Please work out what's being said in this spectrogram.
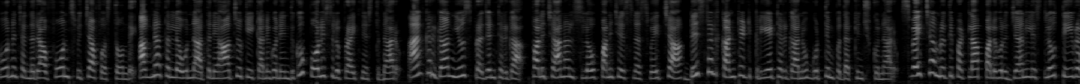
పూర్ణచంద్రరావు ఫోన్ స్విచ్ ఆఫ్ వస్తోంది. అజ్ఞాతంలో ఉన్న అతని ఆచూకీ కనుగొనేందుకు పోలీసులు ప్రయత్నిస్తున్నారు. యాంకర్గా న్యూస్ ప్రజెంటర్గా పలు ఛానల్స్లో పనిచేసిన స్వేచ్ఛ డిజిటల్ కంటెంట్ క్రియేటర్ గాను గుర్తింపు దక్కించుకున్నారు. స్వేచ్ఛ మృతి పట్ల పలువురు జర్నలిస్టులు తీవ్ర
